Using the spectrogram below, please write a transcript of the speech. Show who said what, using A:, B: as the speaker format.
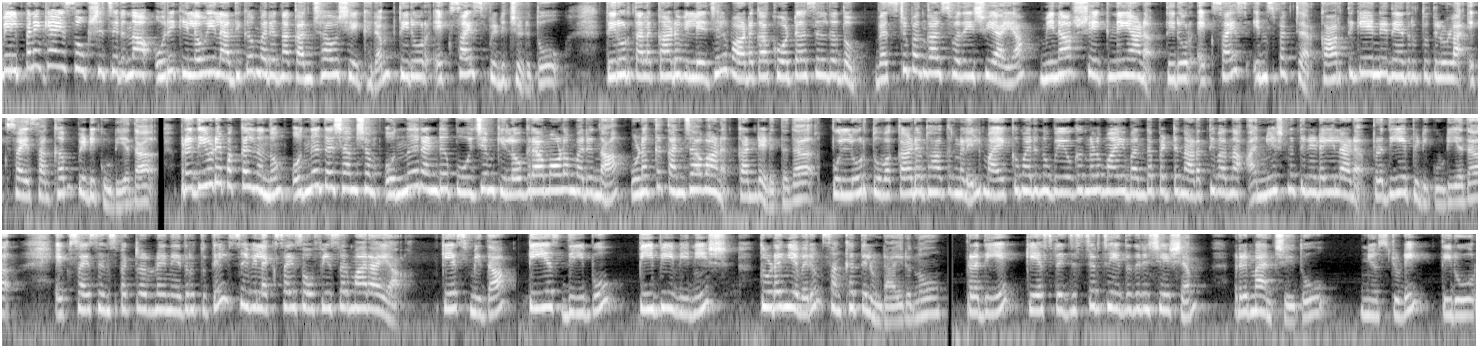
A: വിൽപ്പനയ്ക്കായി സൂക്ഷിച്ചിരുന്ന ഒരു കിലോയിലധികം വരുന്ന കഞ്ചാവ് ശേഖരം തിരൂർ എക്സൈസ് പിടിച്ചെടുത്തു. തിരൂർ തലക്കാട് വില്ലേജിൽ വാടക ക്വാർട്ടേഴ്സിൽ നിന്നും വെസ്റ്റ് ബംഗാൾ സ്വദേശിയായ മിനാർ ഷേഖിനെയാണ് തിരൂർ എക്സൈസ് ഇൻസ്പെക്ടർ കാർത്തികേയന്റെ നേതൃത്വത്തിലുള്ള എക്സൈസ് സംഘം പിടികൂടിയത്. പ്രതിയുടെ പക്കൽ നിന്നും ഒന്ന് ദശാംശം ഒന്ന് രണ്ട് പൂജ്യം കിലോഗ്രാമോളം വരുന്ന ഉണക്ക കഞ്ചാവാണ് കണ്ടെടുത്തത്. പുല്ലൂർ തുവക്കാട് ഭാഗങ്ങളിൽ മയക്കുമരുന്ന് ഉപയോഗങ്ങളുമായി ബന്ധപ്പെട്ട് നടത്തിവന്ന അന്വേഷണത്തിനിടയിലാണ് പ്രതിയെ പിടികൂടിയത്. എക്സൈസ് ഇൻസ്പെക്ടറുടെ നേതൃത്വത്തിൽ സിവിൽ എക്സൈസ് ഓഫീസർമാരായ K Smitha T S Deepu P B Vineesh തുടങ്ങിയവരും സംഘത്തിലുണ്ടായിരുന്നു. പ്രതിയെ കേസ് രജിസ്റ്റർ ചെയ്തതിനു ശേഷം റിമാൻഡ് ചെയ്തു. News today Tirur.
